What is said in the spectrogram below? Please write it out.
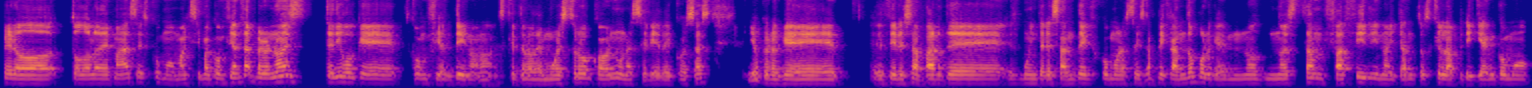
pero todo lo demás es como máxima confianza, pero no es, te digo que confío en ti, no, no, es que te lo demuestro con una serie de cosas. Yo creo que decir, esa parte es muy interesante cómo lo estáis aplicando porque no, no, es tan fácil y no hay tantos que lo apliquen como,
